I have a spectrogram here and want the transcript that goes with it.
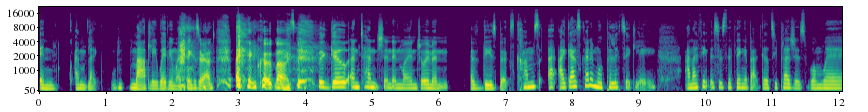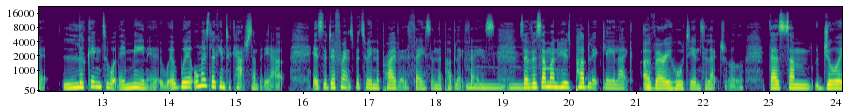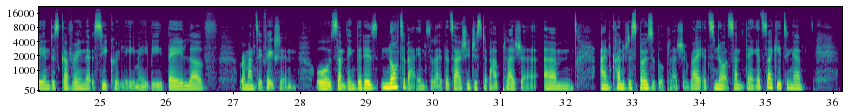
in I'm like madly waving my fingers around in quote marks. The guilt and tension in my enjoyment of these books comes, I guess, kind of more politically. And I think this is the thing about guilty pleasures when we're looking to what they mean. We're almost looking to catch somebody out. It's the difference between the private face and the public face. Mm-hmm. So for someone who's publicly like a very haughty intellectual, there's some joy in discovering that secretly maybe they love romantic fiction or something that is not about intellect, that's actually just about pleasure um, and kind of disposable pleasure, right? It's not something, it's like eating a,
